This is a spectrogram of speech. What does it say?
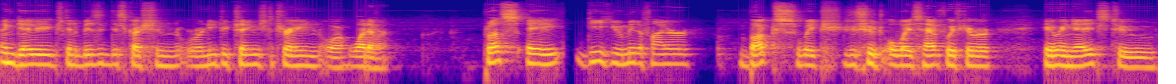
engaged in a busy discussion or need to change the train or whatever. Plus a dehumidifier box, which you should always have with your hearing aids to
